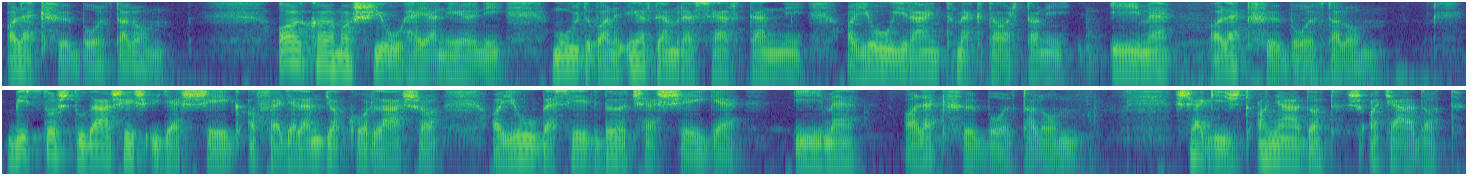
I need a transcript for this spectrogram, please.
a legfőbb oltalom. Alkalmas jó helyen élni, múltban érdemre szert tenni, a jó irányt megtartani. Íme a legfőbb oltalom. Biztos tudás és ügyesség a fegyelem gyakorlása, a jó beszéd bölcsessége, íme a legfőbb oltalom. Segítsd anyádat s atyádat,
